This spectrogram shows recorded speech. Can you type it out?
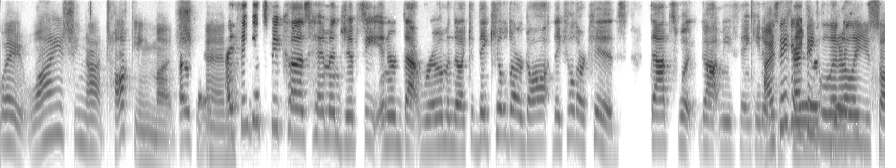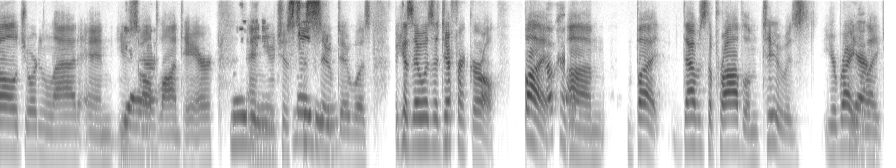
wait, why is she not talking much? Okay. And I think it's because him and Gypsy entered that room and they're like they killed our dog they killed our kids. That's what got me thinking. I think I think literally you saw Jordan Ladd and you saw blonde hair maybe and you just maybe. assumed it was because it was a different girl. But Okay. um but that was the problem too is you're right Yeah. like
